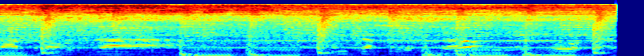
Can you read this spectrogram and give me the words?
Dá para usar muita pressão nem pouca,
